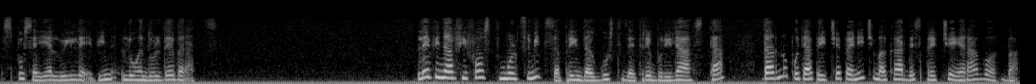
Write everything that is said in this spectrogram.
spuse el lui Levin, luându-l de braț. Levin ar fi fost mulțumit să prindă gust de treburile astea, dar nu putea pricepe nici măcar despre ce era vorba.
